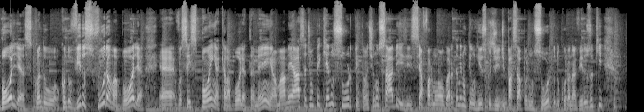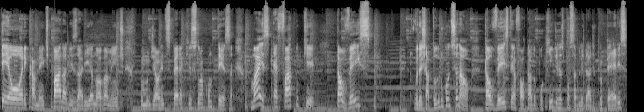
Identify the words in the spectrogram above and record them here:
bolhas, quando, quando o vírus fura uma bolha, é, você expõe aquela bolha também a uma ameaça de um pequeno surto. Então a gente não sabe se a Fórmula 1 agora também não tem um risco de, de, passar por um surto do coronavírus, o que teoricamente paralisaria novamente o Mundial. A gente espera que isso não aconteça. Mas é fato que talvez Vou deixar tudo no condicional. Talvez tenha faltado um pouquinho de responsabilidade pro Pérez,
